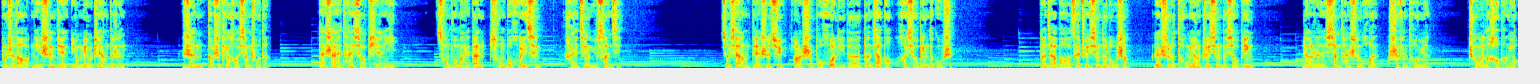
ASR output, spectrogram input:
不知道你身边有没有这样的人？人倒是挺好相处的，但是爱贪小便宜，从不买单，从不回请，还精于算计。就像电视剧《二十不惑》里的段家宝和小兵的故事。段家宝在追星的路上认识了同样追星的小兵，两人相谈甚欢，十分投缘，成为了好朋友。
